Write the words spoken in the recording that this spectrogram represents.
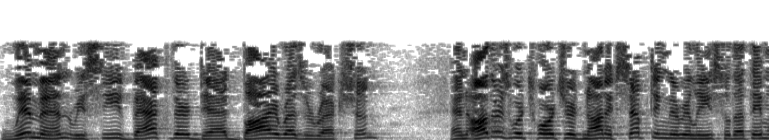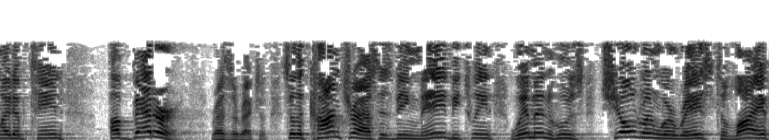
Women received back their dead by resurrection, and others were tortured, not accepting their release so that they might obtain a better resurrection. So the contrast is being made between women whose children were raised to life.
